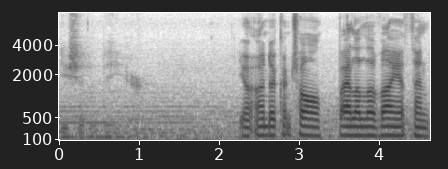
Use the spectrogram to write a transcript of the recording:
You shouldn't be here. You're under control by the Leviathan.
